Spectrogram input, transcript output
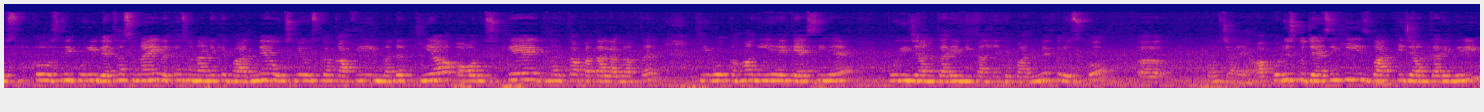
उसको, उसने पूरी व्यथा सुनाई। व्यथा सुनाने के बाद में उसने उसका काफ़ी मदद किया और उसके घर का पता लगाकर कि वो कहाँ गई है, कैसी है, पूरी जानकारी निकालने के बाद में फिर उसको पहुँचाया। और पुलिस को जैसे ही इस बात की जानकारी मिली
